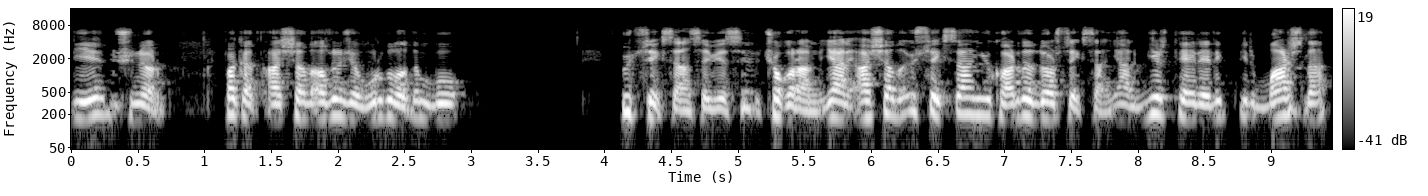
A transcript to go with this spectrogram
diye düşünüyorum. Fakat aşağıda az önce vurguladım bu 3.80 seviyesi çok önemli. Yani aşağıda 3.80 yukarıda 4.80 yani 1 TL'lik bir marjla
